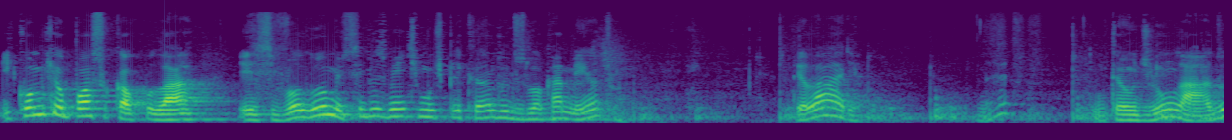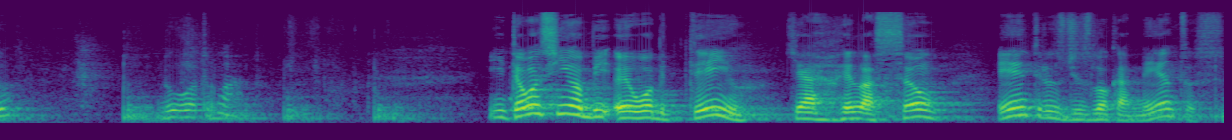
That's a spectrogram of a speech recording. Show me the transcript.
E como que eu posso calcular esse volume? Simplesmente multiplicando o deslocamento pela área. Né? Então, de um lado, do outro lado. Então, assim eu obtenho que a relação entre os deslocamentos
